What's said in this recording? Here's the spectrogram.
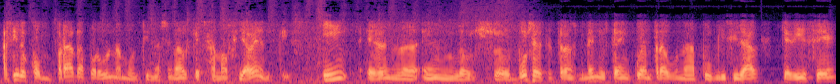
ha sido comprada por una multinacional que es Sanofi Aventis. Y en, en los buses de Transmilenio usted encuentra una publicidad que dice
